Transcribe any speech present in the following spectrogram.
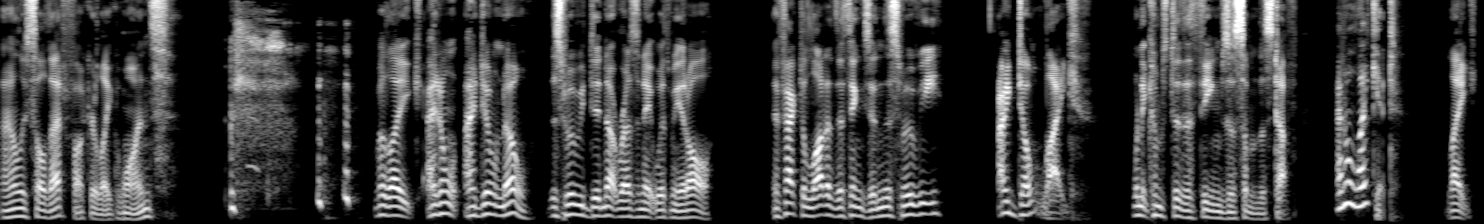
I only saw that fucker like once. but like, I don't, I don't know. This movie did not resonate with me at all. In fact, a lot of the things in this movie I don't like when it comes to the themes of some of the stuff. I don't like it. Like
